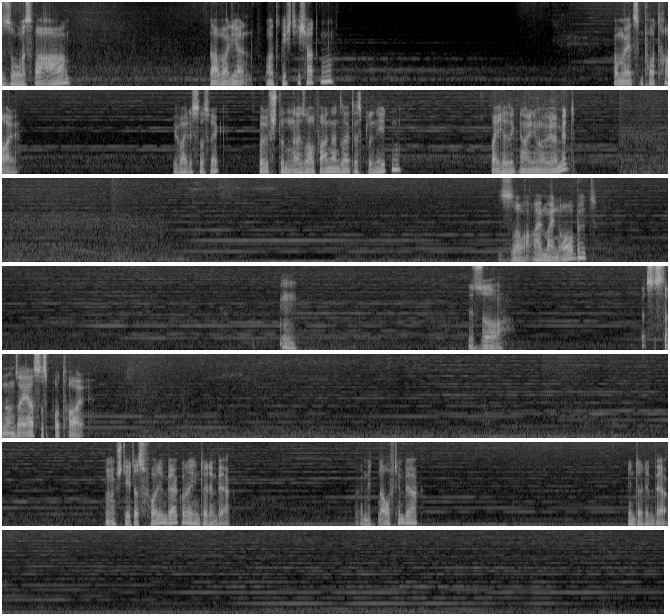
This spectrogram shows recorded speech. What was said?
So, es war A. Da wir die Antwort richtig hatten. Kommen wir jetzt im Portal. Wie weit ist das weg? Zwölf Stunden, also auf der anderen Seite des Planeten. Speichersignal nehmen wir wieder mit. So, einmal in Orbit. So. Das ist dann unser erstes Portal. Hm, steht das vor dem Berg oder hinter dem Berg? Oder mitten auf dem Berg? Hinter dem Berg.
